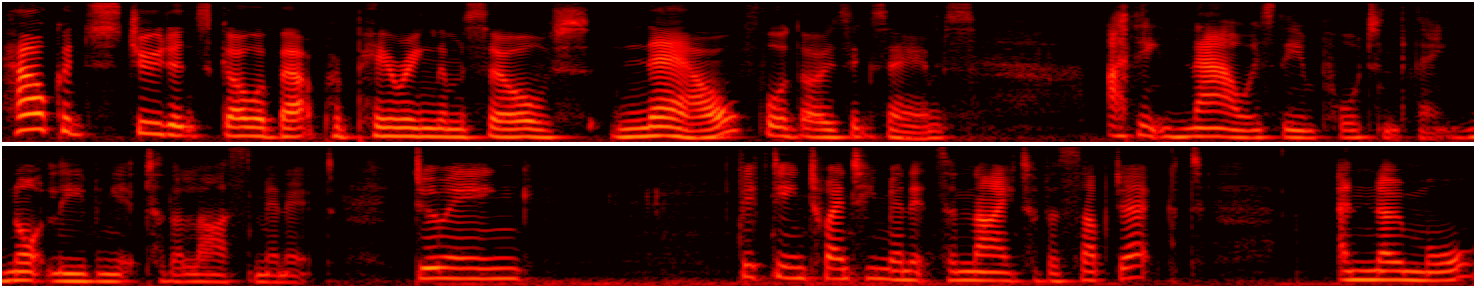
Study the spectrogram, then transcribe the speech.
How could students go about preparing themselves now for those exams? I think now is the important thing, not leaving it to the last minute. Doing 15, 20 minutes a night of a subject and no more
